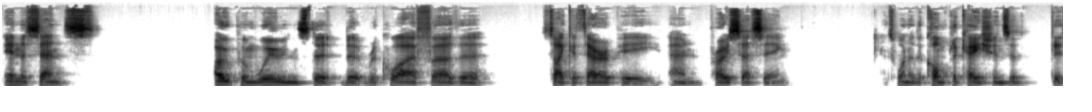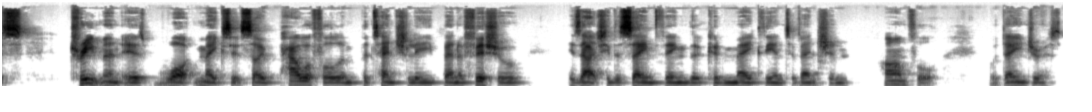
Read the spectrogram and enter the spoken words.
in a sense open wounds that that require further psychotherapy and processing. It's one of the complications of this treatment is what makes it so powerful and potentially beneficial is actually the same thing that could make the intervention harmful or dangerous.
